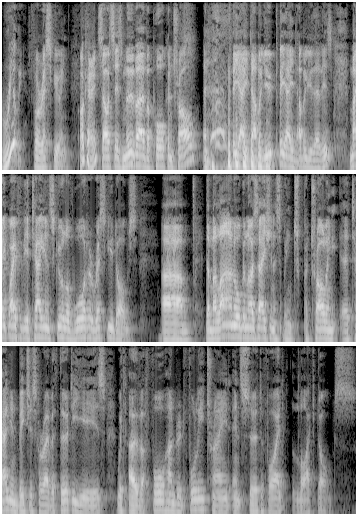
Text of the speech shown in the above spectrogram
Really? for rescuing. Okay. So it says move over Paw Patrol and PAW, PAW that is. Make way for the Italian School of Water Rescue Dogs. Um, the Milan organisation has been t- patrolling Italian beaches for over 30 years with over 400 fully trained and certified life dogs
